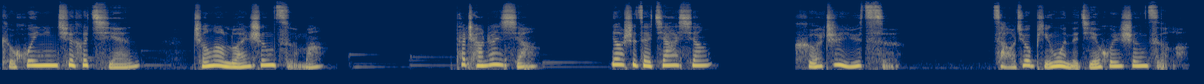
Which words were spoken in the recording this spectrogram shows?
可婚姻却和钱成了孪生子吗？他常常想，要是在家乡，何至于此？早就平稳的结婚生子了。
